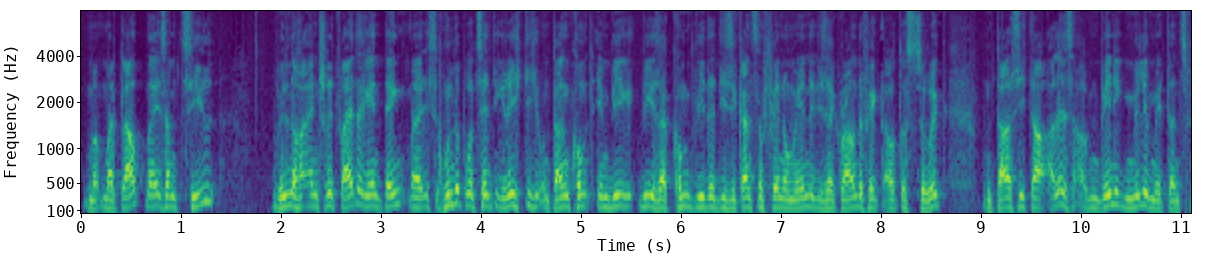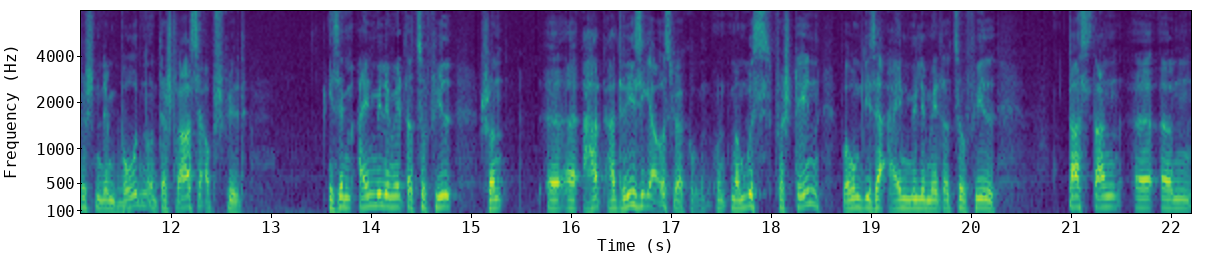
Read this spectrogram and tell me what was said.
Man, man glaubt, man ist am Ziel, will noch einen Schritt weitergehen, denkt, man ist hundertprozentig richtig und dann kommt eben, wie, wie gesagt, kommt wieder diese ganzen Phänomene dieser Ground-Effekt-Autos zurück. Und da sich da alles auf wenigen Millimetern zwischen dem Boden und der Straße abspielt, ist eben ein Millimeter zu viel schon äh, äh, hat, hat riesige Auswirkungen. Und man muss verstehen, warum dieser ein Millimeter zu viel das dann äh, ähm,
